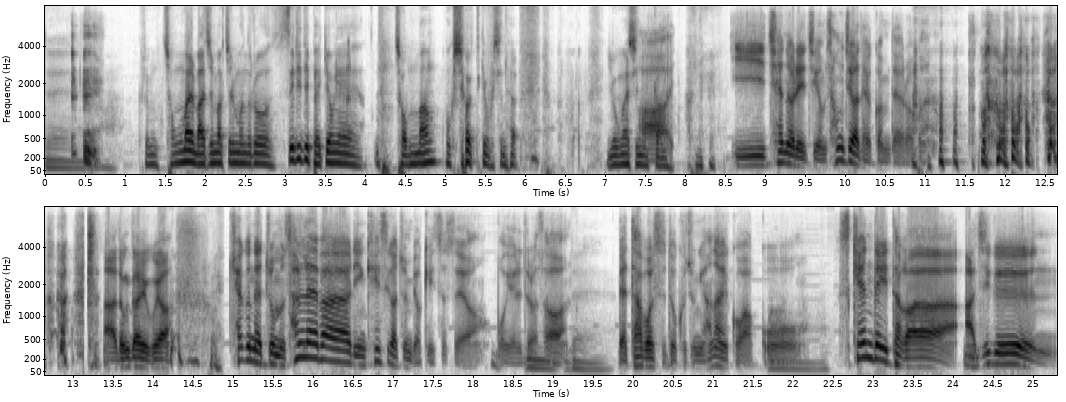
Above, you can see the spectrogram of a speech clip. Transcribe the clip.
네. 아, 그럼 정말 마지막 질문으로 3D 배경의 전망 혹시 어떻게 보시나요? 용하시니까. 아, 이 채널이 지금 성지가 될 겁니다, 여러분. 아, 농담이고요. 최근에 좀 설레발인 케이스가 좀 몇 개 있었어요. 뭐 예를 들어서 음, 네. 메타버스도 그 중에 하나일 것 같고 아, 스캔 데이터가 음. 아직은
